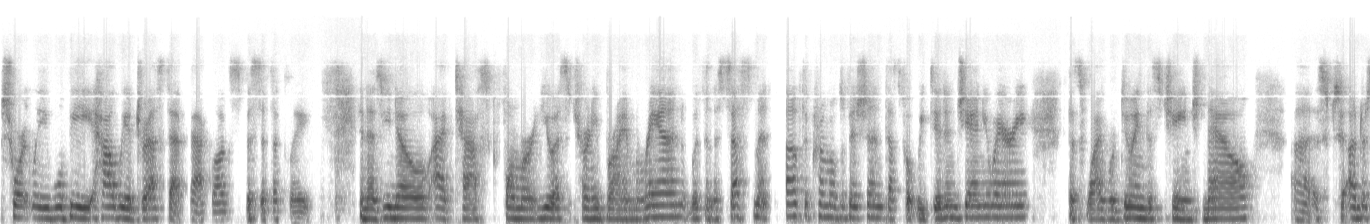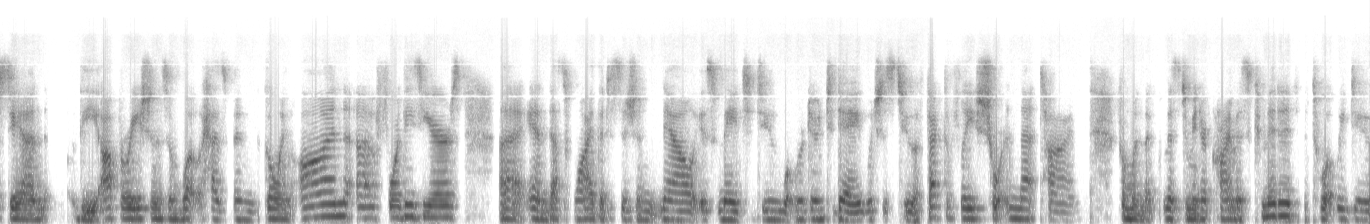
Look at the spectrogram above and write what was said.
shortly will be how we address that backlog specifically. And as you know, I've tasked former U.S. Attorney Brian Moran with an assessment of the criminal division. That's what we did in January. That's why we're doing this change now uh, to understand the operations and what has been going on uh, for these years years. Uh, and that's why the decision now is made to do what we're doing today, which is to effectively shorten that time from when the misdemeanor crime is committed to what we do.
